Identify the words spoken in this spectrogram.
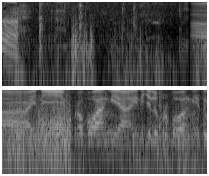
Ah. Ini Probowangi ya, ini jalur Probowangi itu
